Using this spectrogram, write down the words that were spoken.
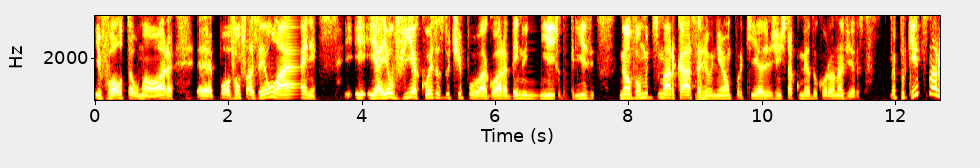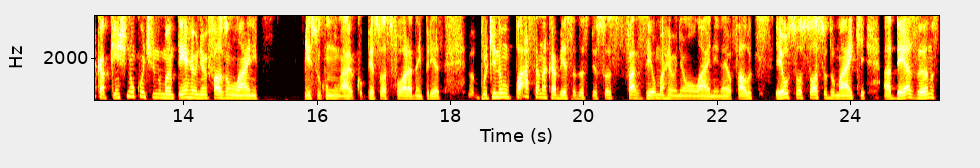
e volta uma hora, é, pô, vamos fazer online. E, e aí eu via coisas do tipo agora, bem no início da crise, não, vamos desmarcar essa reunião porque a gente está com medo do coronavírus. Mas por que desmarcar? Porque a gente não continua, mantém a reunião e faz online isso com, a, com, pessoas fora da empresa, porque não passa na cabeça das pessoas fazer uma reunião online, né? Eu falo, eu sou sócio do Mike há 10 anos,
